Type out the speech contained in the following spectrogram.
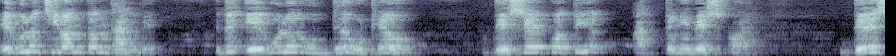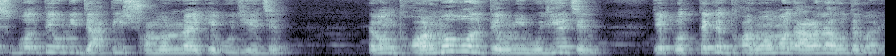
এগুলো চিরন্তন থাকবে। কিন্তু এগুলোর ঊর্ধ্বে উঠেও দেশের প্রতি আত্মনিবেশ করা, দেশ বলতে উনি জাতির সমন্বয়কে বুঝিয়েছেন, এবং ধর্ম বলতে উনি বুঝিয়েছেন যে প্রত্যেকের ধর্মমত আলাদা হতে পারে,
